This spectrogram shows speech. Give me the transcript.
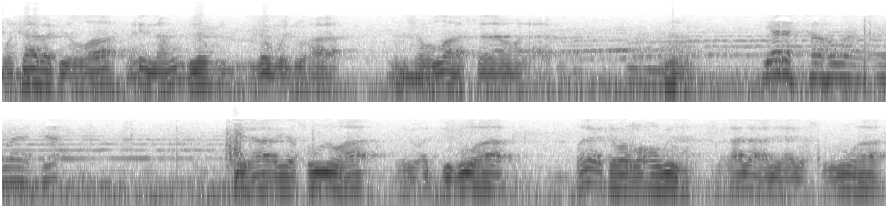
وتابت إلى الله فإنه يزوجها. نسأل الله السلامة والعافية. نعم. يرثها هو الولد. لا. يصونها ويؤدبوها ولا يتبرأوا منها بل على أهلها أن يصونوها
